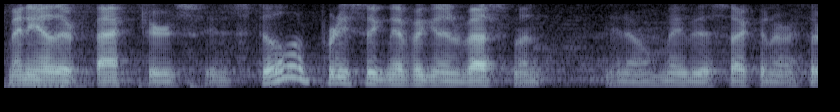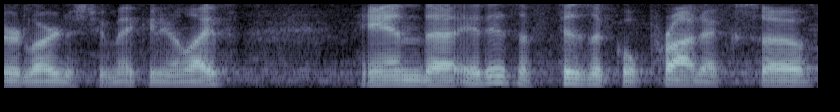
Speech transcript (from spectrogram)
many other factors, it's still a pretty significant investment. You know, maybe the second or third largest you make in your life, and uh, it is a physical product. So,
